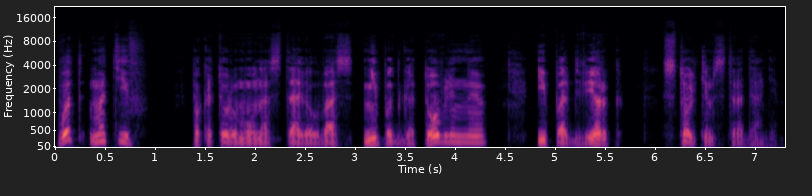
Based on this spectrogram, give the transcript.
Вот мотив, по которому он оставил вас неподготовленную и подверг стольким страданиям.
